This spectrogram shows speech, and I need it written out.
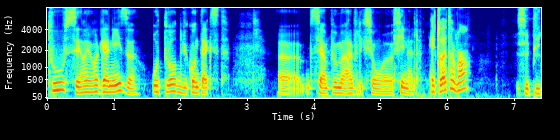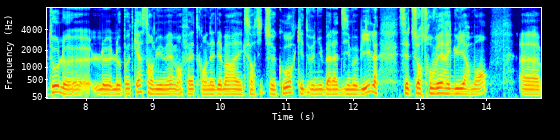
tout se réorganise autour du contexte. C'est un peu ma réflexion finale. Et toi, Thomas? C'est plutôt le, le, podcast en lui-même, en fait, quand on a démarré avec Sortie de secours, qui est devenu Balades Immobiles, c'est de se retrouver régulièrement, euh,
